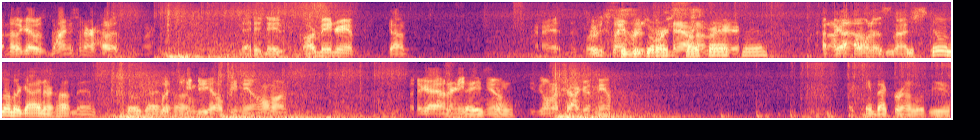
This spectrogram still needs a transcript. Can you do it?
Another guy was behind us in our hut. Hey, Nate. Our main ramp. Got him. Alright, the Where's- two Did we snipers get our were down over here. man? I I got know. one of the There's still another guy in our hut, man. Still a guy in our What hut. team do you help you, Neil? Hold on. Another guy underneath you, Neil. He's going to shotgun, Neil. I came back around with you.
